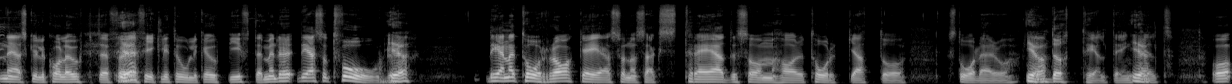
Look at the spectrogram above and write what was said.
när jag skulle kolla upp det för Ja. jag fick lite olika uppgifter. Men det, det är alltså två ord. Ja. Det ena torrraka är alltså någon slags träd som har torkat och står där och, Ja. och dött helt enkelt. Och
